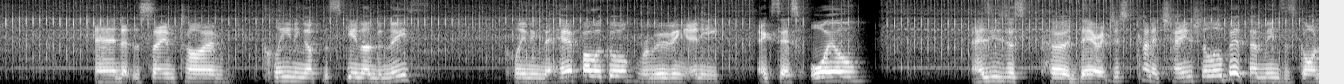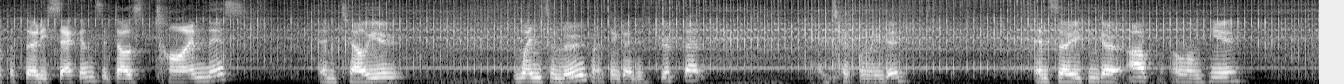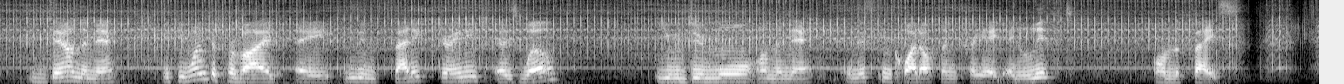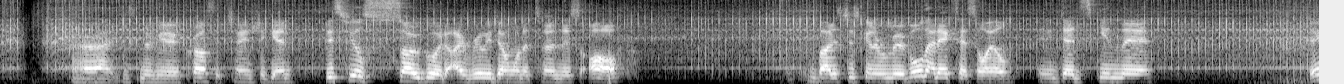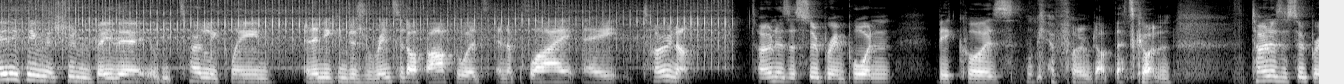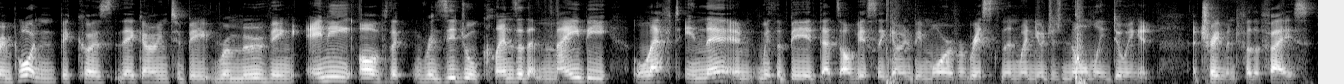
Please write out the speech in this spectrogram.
And at the same time, cleaning up the skin underneath, cleaning the hair follicle, removing any excess oil. As you just heard there, it just kind of changed a little bit. That means it's gone for 30 seconds. It does time this and tell you when to move. I think I just dripped that. I definitely did. And so you can go up along here, down the neck. If you wanted to provide a lymphatic drainage as well, you would do more on the neck. And this can quite often create a lift on the face. Alright, just moving it across, it changed again. This feels so good, I really don't want to turn this off. But it's just going to remove all that excess oil, any dead skin there, anything that shouldn't be there, it'll be totally clean. And then you can just rinse it off afterwards and apply a toner. Toners are super important because, look how foamed up that's gotten. Toners are super important because they're going to be removing any of the residual cleanser that may be left in there. And with a beard, that's obviously going to be more of a risk than when you're just normally doing it, a treatment for the face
